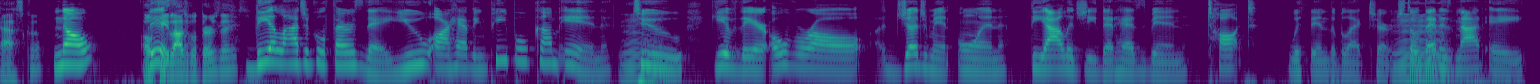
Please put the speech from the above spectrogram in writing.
Ask her. No. Oh, This. Theological Thursdays? Theological Thursday. You are having people come in mm. to give their overall judgment on theology that has been taught within the black church. So that mm. is not a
